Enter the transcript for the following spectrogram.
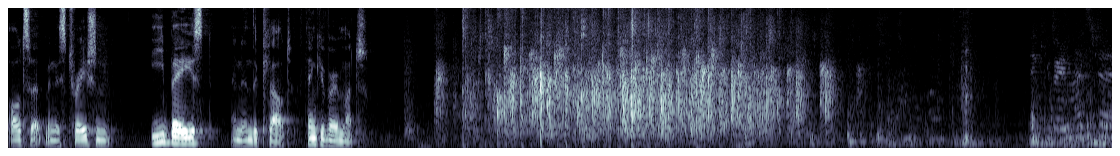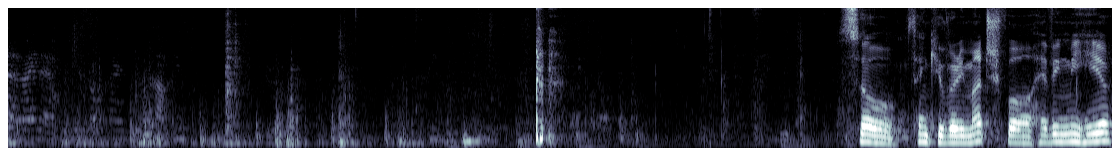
also administration e-based and in the cloud. Thank you very much So, thank you very much for having me here.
